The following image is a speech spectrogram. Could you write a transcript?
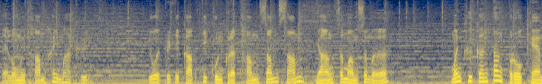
แต่ลงมือทำให้มากขึ้น ด้วยพฤติกรรมที่คุณกระทำซ้ำๆอย่างสม่ำเสมอ มันคือการตั้งโปรแกรม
